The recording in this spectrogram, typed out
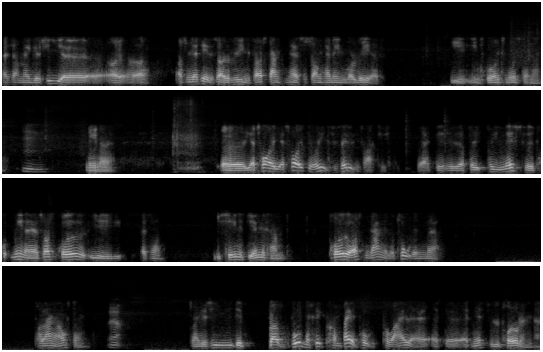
Altså, man kan jo sige, øh, og, og, og, som jeg ser det, så er det egentlig første gang den her sæson, han er involveret i, i en scoring til modstander, Mm. mener jeg. Øh, jeg, tror, jeg tror ikke, det var helt tilfældigt, faktisk, hvad det hedder. Fordi, fordi Næstved, mener jeg, altså også prøvede i, altså, i seneste hjemmekamp, prøvede også en gang eller to den der, på lang afstand. Ja. Så man kan sige, det burde måske ikke komme bag på, på Vejle, at, at, øh, at næste vil prøve den her.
